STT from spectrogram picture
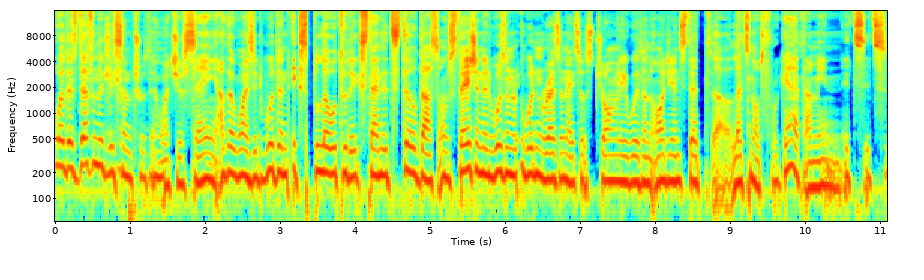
Well, there's definitely some truth in what you're saying. Otherwise, it wouldn't explode to the extent it still does on stage, and it wouldn't wouldn't resonate so strongly with an audience. That uh, let's not forget. I mean, it's it's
